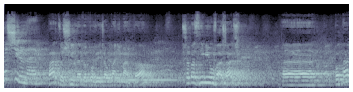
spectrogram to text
To silne. bardzo silne, bym powiedział Pani Marto. Trzeba z nimi uważać, e, bo tak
